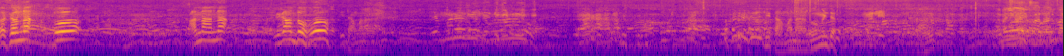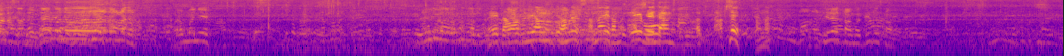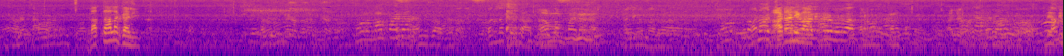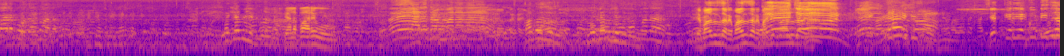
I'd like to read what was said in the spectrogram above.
लक्ष्मण ओ. अण्णा अण्णा मी काय म्हणतो हो थांबा ना. थांबा ना दोन मिनटं नाही थांबा तुम्ही अजून थांबले अण्णा हे थांब अक्षय थांब ना दत्ता आला खाली बंद आली त्याला पारे भाऊ. हे बाजूला जरा बाजूला जरा बाजूला जरा शेतकरी एकजुटीचा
